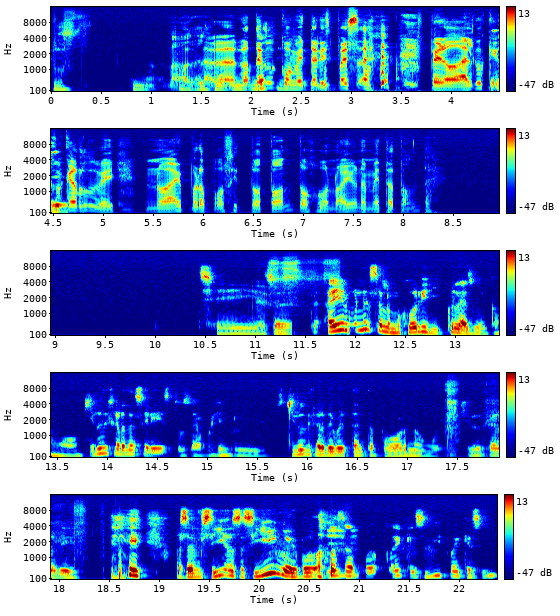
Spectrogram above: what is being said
No, No, no, la verdad, no tengo comentarios para esa. Pero algo que dijo Eh. Carlos, güey, no hay propósito tonto o no hay una meta tonta. Sí, o sea, hay algunas a lo mejor ridículas, güey, como quiero dejar de hacer esto, o sea, por ejemplo, pues, quiero dejar de ver tanta porno, güey, quiero dejar de... o sea, sí, o sea, sí, güey, o Sí. sea, pu- puede que sí, puede que sí.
